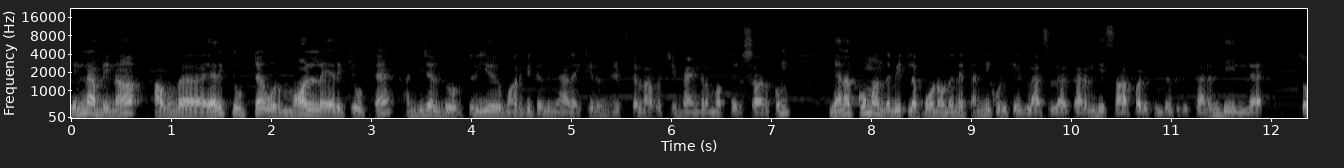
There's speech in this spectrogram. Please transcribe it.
என்ன அப்படின்னா அவங்க இறக்கி விட்ட ஒரு மாலில் இறக்கி விட்டேன். அஞ்சிலிருந்து ஒரு பெரிய மார்க்கெட் அது மேலே கீழே lift எல்லாம் வச்சு பயங்கரமாக பெருசாக இருக்கும். எனக்கும் அந்த வீட்டில் போன உடனே தண்ணி குடிக்க கிளாஸ் இல்லை கரண்டி சாப்பாடு கிண்டுறதுக்கு கரண்டி இல்லை ஸோ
